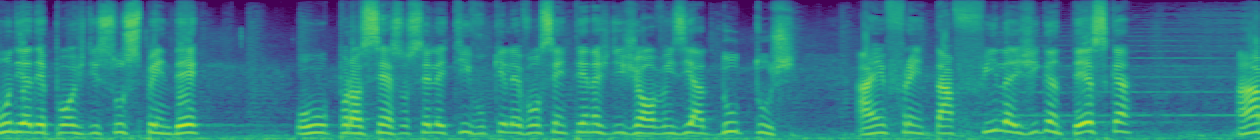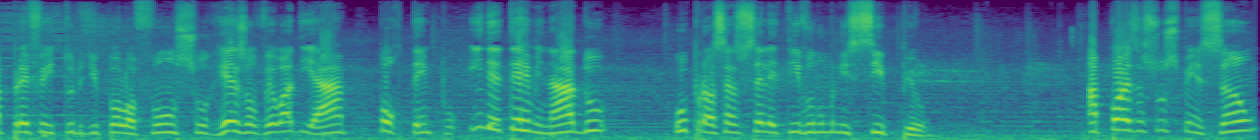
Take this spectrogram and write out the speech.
Um dia depois de suspender o processo seletivo que levou centenas de jovens e adultos a enfrentar fila gigantesca, a Prefeitura de Paulo Afonso resolveu adiar por tempo indeterminado o processo seletivo no município. Após a suspensão,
